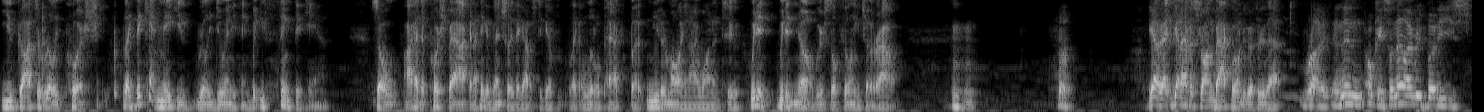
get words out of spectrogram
you've got to really push. Like they can't make you really do anything, but you think they can. So I had to push back, and I think eventually they got us to give like a little peck, but neither Molly and I wanted to. We didn't. We didn't know. We were still filling each other out. Mm-hmm. Huh. You gotta, you gotta have a strong backbone to go through that. Right. And then okay, so now everybody's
